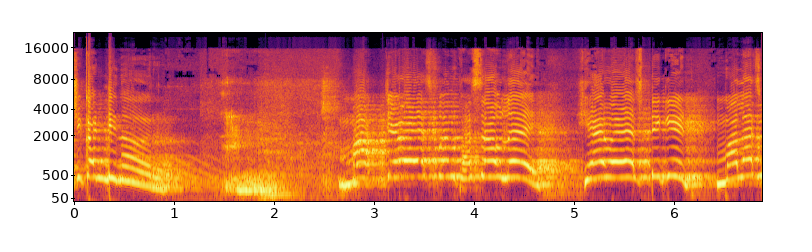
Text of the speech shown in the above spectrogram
चिकन डिनर मागच्या वेळेस पण फसवलंय. ह्या वेळेस तिकीट मलाच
